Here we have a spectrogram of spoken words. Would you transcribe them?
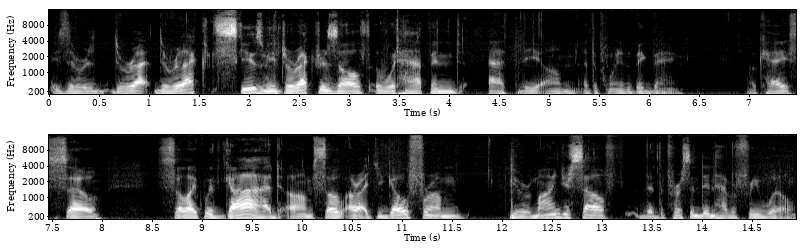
is the re- direct, direct, excuse me, direct result of what happened at the um, at the point of the Big Bang. Okay, so so like with God, um, so all right, you go from you remind yourself that the person didn't have a free will.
